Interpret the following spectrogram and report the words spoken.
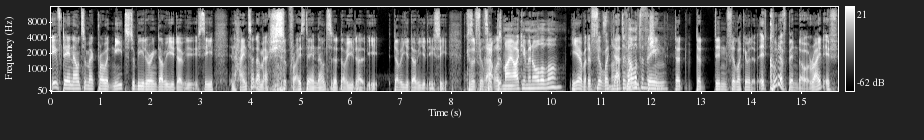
if they announce a Mac Pro, it needs to be during WWDC. In hindsight, I'm actually surprised they announced it at WW. WWDC because it feels That like was my argument all along. yeah, but it feels like not a that one thing machine. that that didn't feel like it would. It could have been though, right? If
